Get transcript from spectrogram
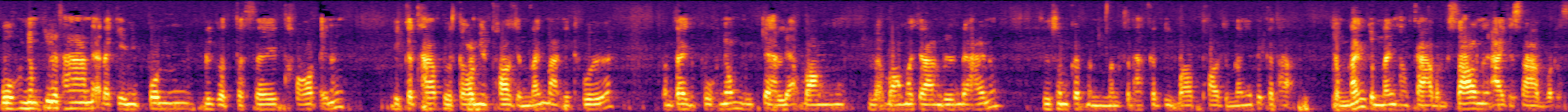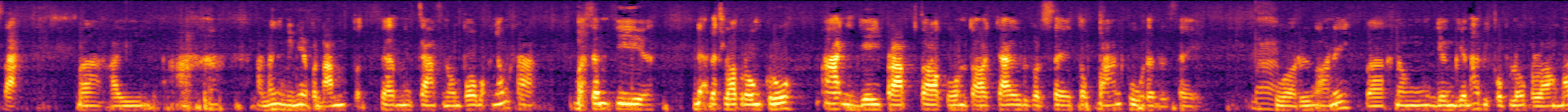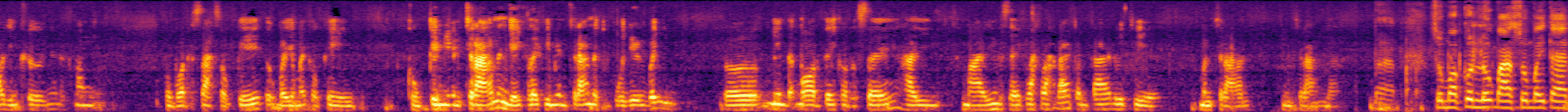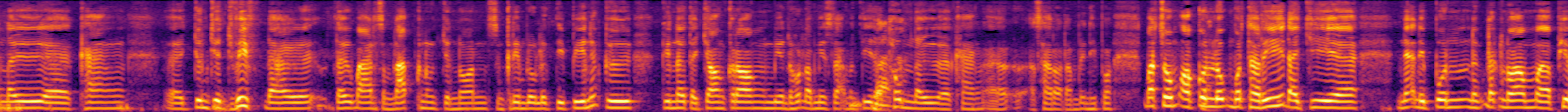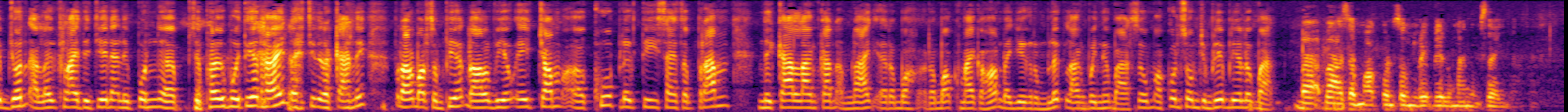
ពោះខ្ញុំជឿថាអ្នកដែលគេនិពន្ធឬក៏សរសេរថតអីហ្នឹងគេគិតថាព្រោះតលមានផលចំណេញបានគេធ្វើប៉ុន្តែចំពោះខ្ញុំវាចេះលះបង់លះបង់មកច្រើនរឿងដែរហើយហ្នឹងគឺខ្ញុំគិតមិនមិនគិតថាគិតពីបលផលចំណេញទេគិតថាចំណេញចំណេញក្នុងការបន្សល់នៅឯកសារប្រវត្តិសាស្ត្រ បាទហើយអាហ្នឹងមានបណ្ដាំមានការสนំពោរបស់ខ្ញុំថាបើសិនជាអ្នកដែលធ្លាប់រងគ្រោះអាចនិយាយប្រាប់តកូនតចៅឬក៏សេទុកបានគួរតែទៅសេបាទព្រោះរឿងអស់នេះបាទក្នុងយើងមានហើយពិភពលោកកន្លងមកយើងឃើញនៅក្នុងប្រវត្តិសាស្ត្រស្រុកគេទោះបីយ៉ាងម៉េចក៏គេគង់គេមានច្រើននិយាយខ្លីគេមានច្រើននៅចំពោះយើងវិញអឺមានតែបរទេសក៏សរសេរហើយខ្មែរយើងសរសេរខ្លះខ្លះដែរប៉ុន្តែដូចជាមិនច្រើនមិនច្រើនបាទ បាទសូមអរគុណលោកបាទសូមបីតានៅខាង ជនជាតិ Zwift ដែលទៅបានសម្លាប់ក្នុងជំនាន់សង្គ្រាមលោកលើកទី2ហ្នឹងគឺគឺនៅតែចងក្រងមានរហូតដល់មានសារមន្ទីរដ៏ធំនៅខាងសហរដ្ឋអាមេរិកនេះផងបាទសូមអរគុណលោកមុតថារីដែលជាអ្នកនិពន្ធនឹងដឹកនាំភាពយន្តឥឡូវខ្លាយទៅជាអ្នកនិពន្ធសិភៅមួយទៀតហើយដែលជាឱកាសនេះផ្ដល់បទសម្ភាសន៍ដល់ VOA ចំខួបលើកទី45នៃការឡើងកាន់អំណាចរបស់របបខ្មែរក្រហមដែលយើងរំលឹកឡើងវិញនឹងបាទសូមអរគុណសូមជម្រាបលាលោកបាទបាទបាទសូមអរគុណសូមជម្រាបលាលោកម៉ាន់កំសែងបាទ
